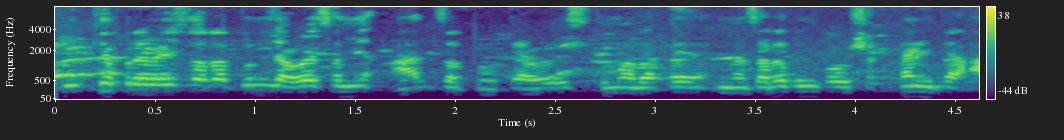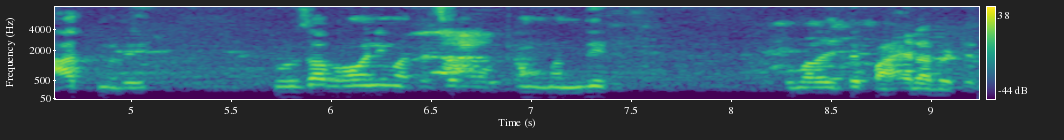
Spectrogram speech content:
मुख्य मुख्य प्रवेशद्वारातून ज्यावेळेस आम्ही आत जातो त्यावेळेस तुम्हाला हा नजारा तुम्ही पाहू शकता आणि इथं आतमध्ये तुळजाभवानी मातेचं मोठं मंदिर तुम्हाला इथे पाहायला भेटेल.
